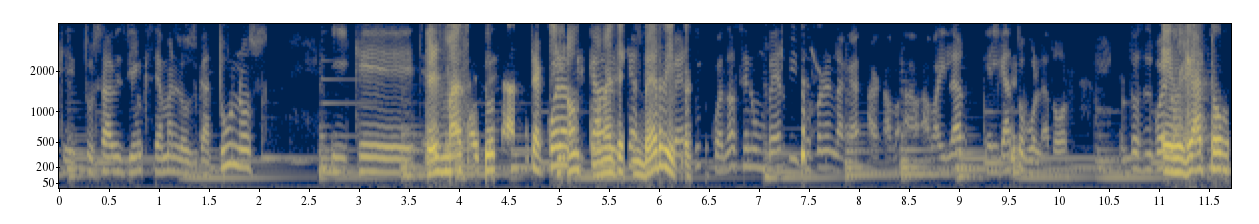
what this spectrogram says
que tú sabes bien que se llaman los gatunos y que... Es más, ¿Te acuerdas que cada no, vez que un hacen verdi. un verdi, cuando hacen un verdi se ponen a, bailar el gato volador? Entonces, bueno, el gato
